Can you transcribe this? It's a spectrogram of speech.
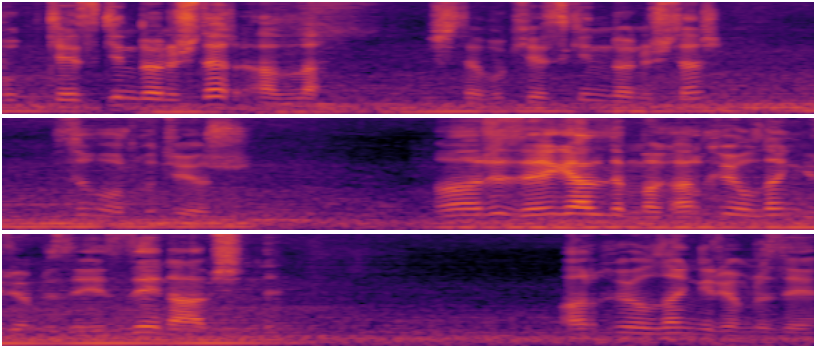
bu keskin dönüşler Allah. İşte bu keskin dönüşler bizi korkutuyor. Ha Rize'ye geldim bak arka yoldan giriyorum Rize'ye. İzleyin abi şimdi. Arka yoldan giriyorum Rize'ye.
